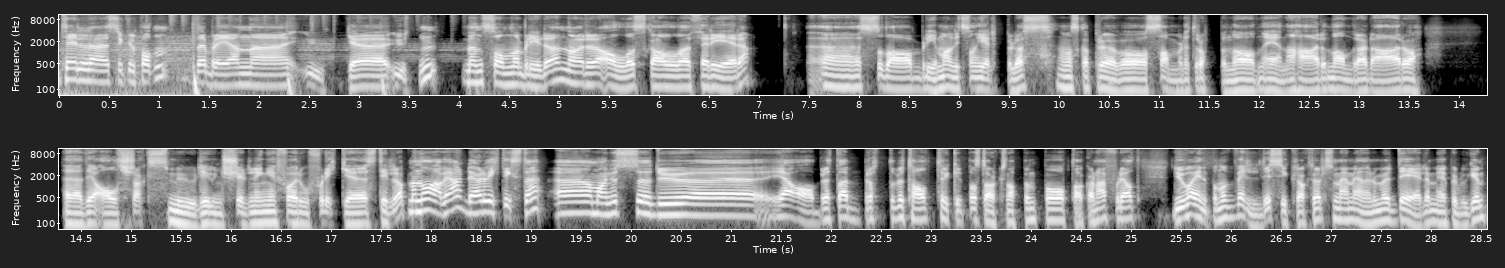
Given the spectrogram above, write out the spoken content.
til eh, Sykkelpodden. Det ble en eh, uke uten, men sånn blir det når alle skal feriere. Eh, så da blir man litt sånn hjelpeløs når man skal prøve å samle troppene, og den ene her og den andre er der, og det er all slags mulige unnskyldninger for hvorfor de ikke stiller opp. Men nå er vi her, det er det viktigste. Eh, Magnus, du, eh, jeg avbrøt deg brått og brutalt trykket på startknappen på opptakeren her, fordi at du var inne på noe veldig sykkelaktuelt som jeg mener du må dele med publikum.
